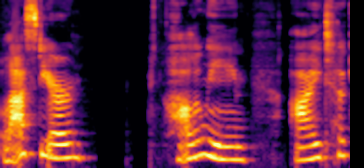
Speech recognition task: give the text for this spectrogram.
Last year, Halloween, I took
